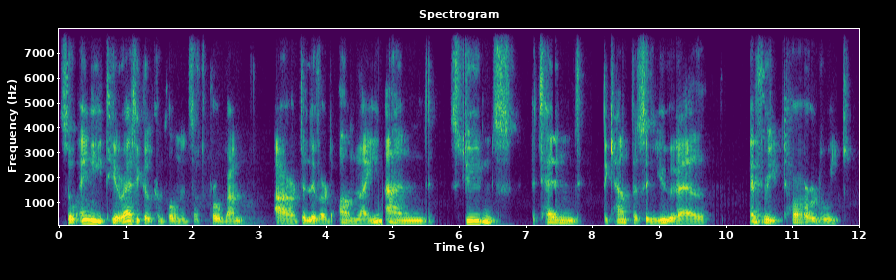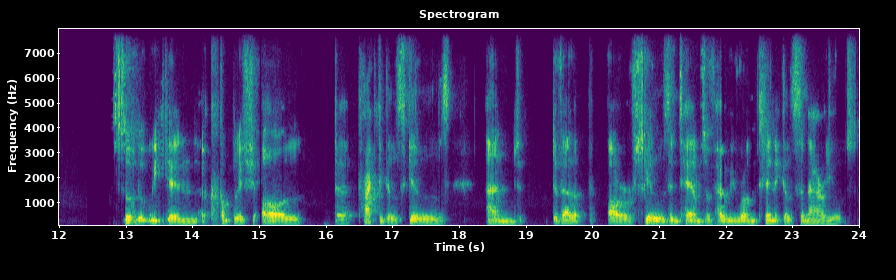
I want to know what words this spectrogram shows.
So any theoretical components of the program are delivered online and students attend the campus in UL every third week so that we can accomplish all the practical skills and develop our skills in terms of how we run clinical scenarios.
